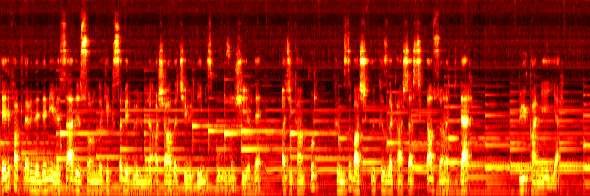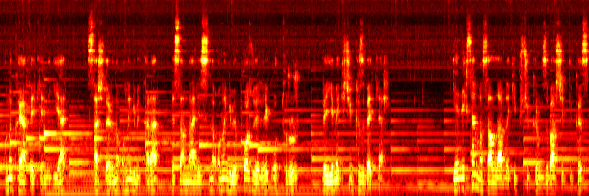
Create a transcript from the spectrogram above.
Telif hakları nedeniyle sadece sonundaki kısa bir bölümünü aşağıda çevirdiğimiz bu uzun şiirde acıkan kurt kırmızı başlıklı kızla karşılaştıktan sonra gider büyük anneyi yer. Onun kıyafetlerini giyer, saçlarını onun gibi tarar ve sandalyesinde onun gibi poz vererek oturur ve yemek için kızı bekler. Geleneksel masallardaki küçük kırmızı başlıklı kız,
